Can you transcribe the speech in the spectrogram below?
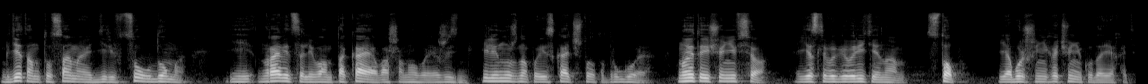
где там то самое деревцо у дома, и нравится ли вам такая ваша новая жизнь, или нужно поискать что-то другое. Но это еще не все. Если вы говорите нам «стоп, я больше не хочу никуда ехать»,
